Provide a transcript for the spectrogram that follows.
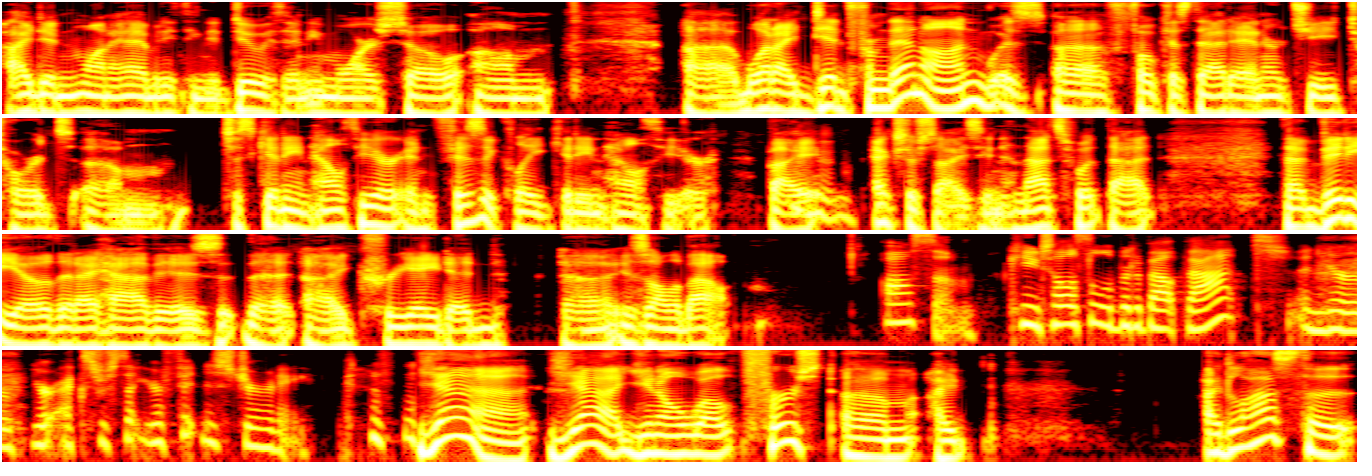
I didn't want to have anything to do with it anymore. So, um, uh, what I did from then on was uh, focus that energy towards um, just getting healthier and physically getting healthier by mm-hmm. exercising. And that's what that that video that I have is that I created uh, is all about. Awesome. Can you tell us a little bit about that and your your exercise your fitness journey? yeah, yeah. You know, well, first um, I I lost the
